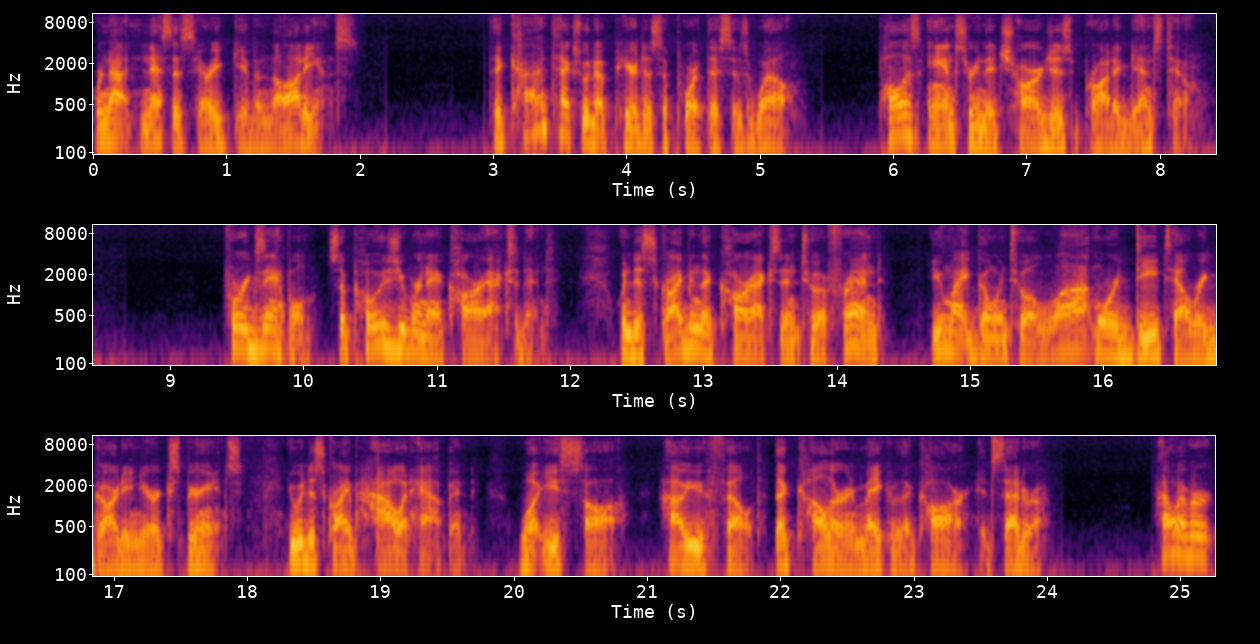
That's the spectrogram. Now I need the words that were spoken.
were not necessary given the audience. The context would appear to support this as well. Paul is answering the charges brought against him. For example, suppose you were in a car accident when describing the car accident to a friend, you might go into a lot more detail regarding your experience. You would describe how it happened, what you saw, how you felt, the color and make of the car, etc. However,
